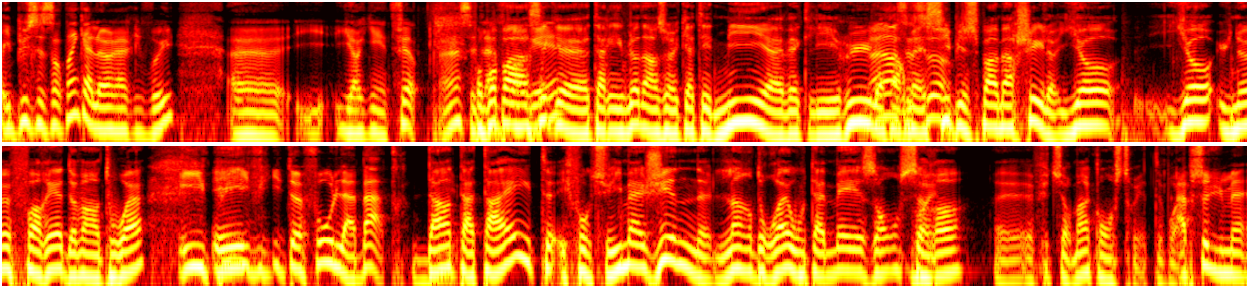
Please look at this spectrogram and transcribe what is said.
Et puis, c'est certain qu'à leur arrivée, il n'y a rien de fait. Hein? C'est Faut de pas penser que tu arrives là dans un 4,5 avec les rues, la Non, pharmacie puis le supermarché. là. Il y a, y a une forêt devant toi. Et puis, Et- il- il te faut l'abattre. Dans ta tête, il faut que tu imagines l'endroit où ta maison sera euh, futurement construite. Absolument.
